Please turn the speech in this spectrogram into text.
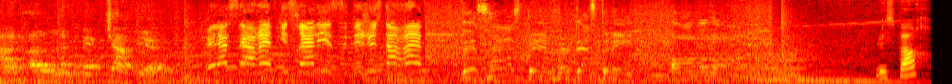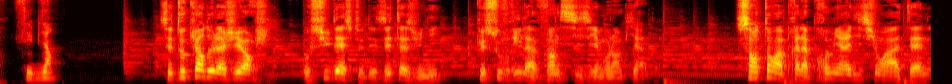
and Olympic champion. Et là, c'est un rêve qui se réalise, c'était juste un rêve. This has been her destiny all along. Le sport, c'est bien. C'est au cœur de la Géorgie, au sud-est des États-Unis, que s'ouvrit la 26e Olympiade. Cent ans après la première édition à Athènes,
